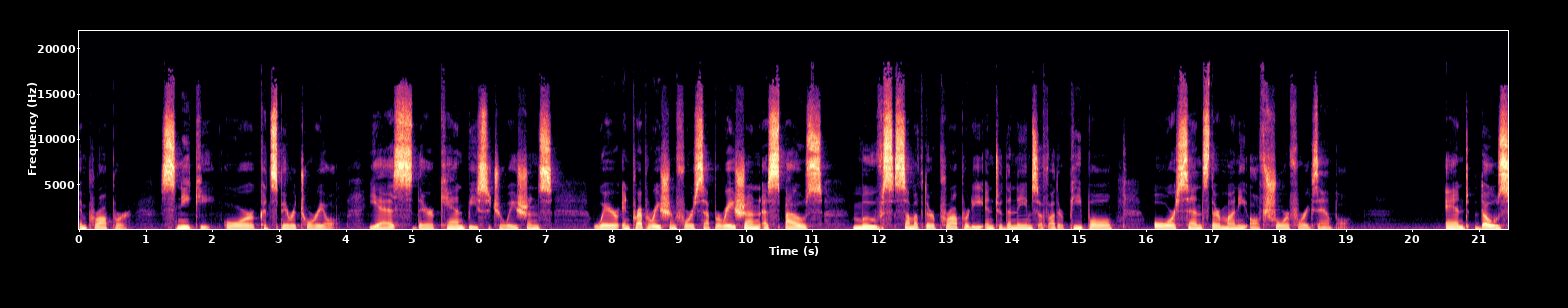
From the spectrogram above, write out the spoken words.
improper, sneaky, or conspiratorial. Yes, there can be situations where, in preparation for separation, a spouse moves some of their property into the names of other people or sends their money offshore, for example. And those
